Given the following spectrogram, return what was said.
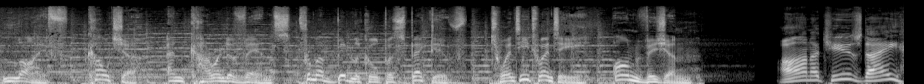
Life, culture, and current events from a biblical perspective. 2020 on Vision. On a Tuesday,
